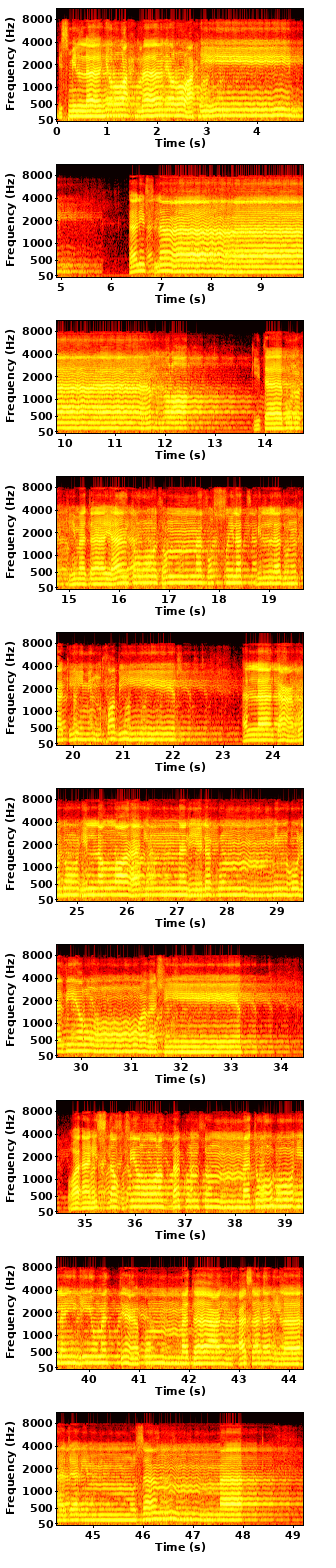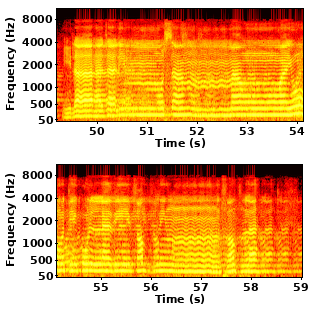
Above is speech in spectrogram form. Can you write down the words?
بسم الله الرحمن الرحيم. ألف لام را. كتاب نحكمت آياته ثم فصلت من لدن حكيم خبير. ألا تعبدوا إلا الله إنني لكم منه نذير وبشير. وأن استغفروا ربكم ثم توبوا إليه يمتعكم متاعا حسنا إلى أجل مسمى. إلى أجل مسمى. ويؤت كل ذي فضل فضله.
